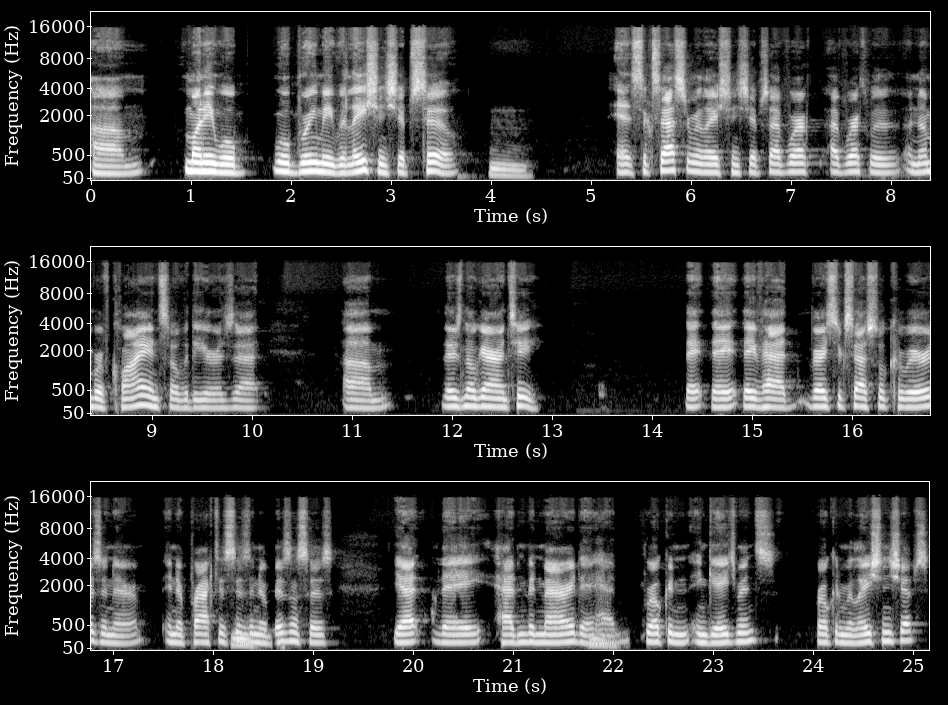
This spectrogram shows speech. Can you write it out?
um, money will will bring me relationships too. Hmm and success in relationships. I've worked I've worked with a number of clients over the years that um, there's no guarantee. They they they've had very successful careers in their in their practices mm. in their businesses, yet they hadn't been married. They mm. had broken engagements, broken relationships,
